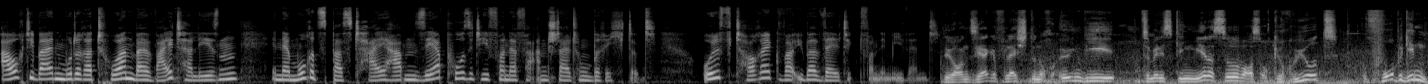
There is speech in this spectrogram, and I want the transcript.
Auch die beiden Moderatoren bei Weiterlesen in der Moritzbastei haben sehr positiv von der Veranstaltung berichtet. Ulf Torek war überwältigt von dem Event. Wir waren sehr geflasht und auch irgendwie, zumindest ging mir das so, war es auch gerührt. Vor Beginn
